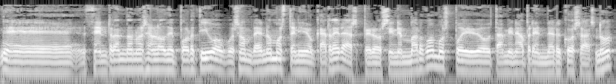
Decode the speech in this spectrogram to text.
Eh, centrándonos en lo deportivo, pues hombre, no hemos tenido carreras, pero sin embargo hemos podido también aprender cosas, ¿no?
